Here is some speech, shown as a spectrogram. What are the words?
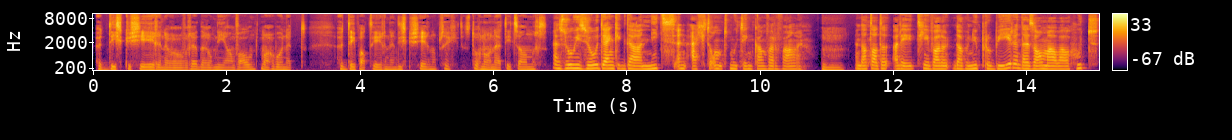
het discussiëren erover. Hè. Daarom niet aanvallend, maar gewoon het, het debatteren en discussiëren op zich. Dat is toch nog net iets anders. En sowieso denk ik dat niets een echte ontmoeting kan vervangen. Mm. En dat dat, allee, hetgeen wat, dat we nu proberen, dat is allemaal wel goed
